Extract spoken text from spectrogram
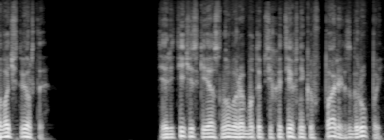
Глава 4. Теоретические основы работы психотехника в паре с группой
